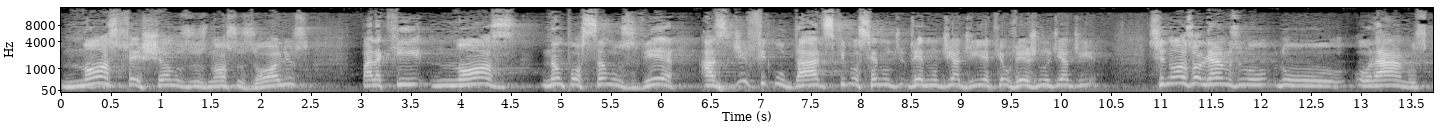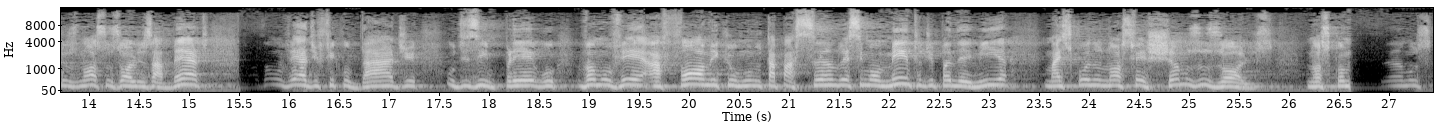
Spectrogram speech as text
nós fechamos os nossos olhos para que nós não possamos ver as dificuldades que você vê no dia a dia, que eu vejo no dia a dia. Se nós olharmos no, no orarmos com os nossos olhos abertos, Ver a dificuldade, o desemprego, vamos ver a fome que o mundo está passando, esse momento de pandemia, mas quando nós fechamos os olhos, nós começamos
